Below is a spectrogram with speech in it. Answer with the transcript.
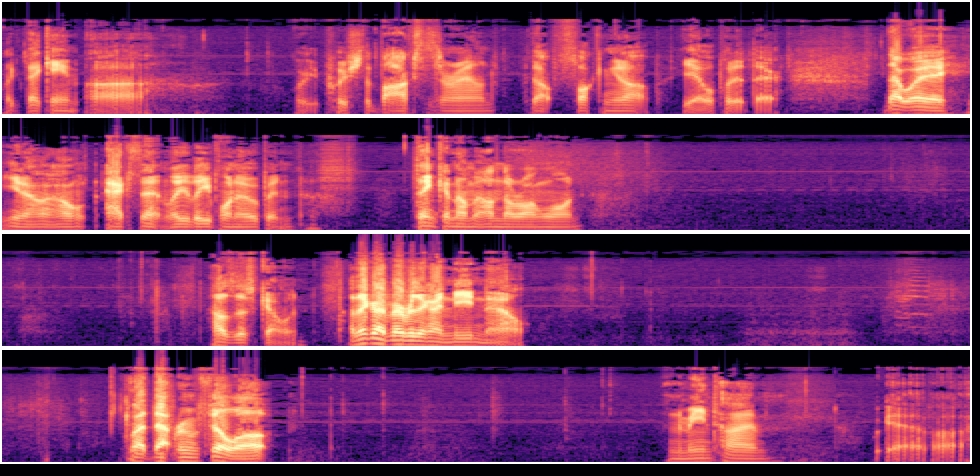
Like that game, uh, where you push the boxes around without fucking it up. Yeah, we'll put it there. That way, you know, I don't accidentally leave one open, thinking I'm on the wrong one. How's this going? I think I have everything I need now. Let that room fill up. In the meantime, we have uh,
